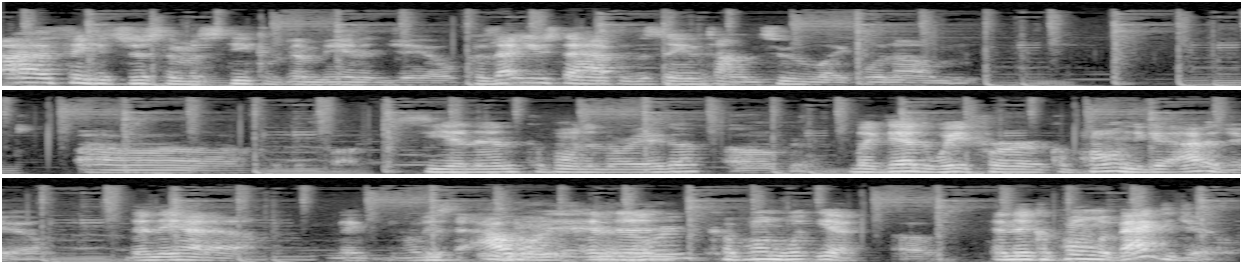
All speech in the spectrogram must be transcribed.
I think it's just the mystique of them being in jail because that used to happen the same time too. Like when um uh what the fuck CNN Capone and Noreaga, oh okay like they had to wait for Capone to get out of jail. Then they had a they released the album, and then? Capone went yeah, Oh. and then Capone went back to jail.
